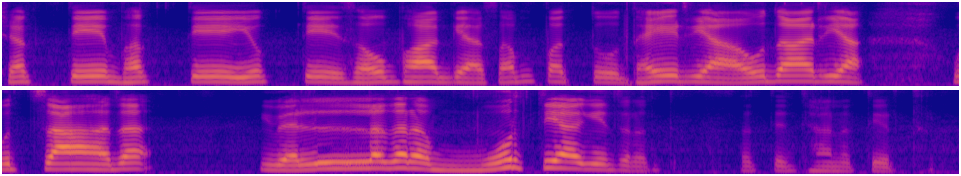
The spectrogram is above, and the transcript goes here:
ಶಕ್ತಿ, ಭಕ್ತಿ, ಯುಕ್ತಿ, ಸೌಭಾಗ್ಯ, ಸಂಪತ್ತು, ಧೈರ್ಯ, ಔದಾರ್ಯ, ಉತ್ಸಾಹದ ಇವೆಲ್ಲದರ ಮೂರ್ತಿಯಾಗಿದ್ದರಂತೆ ಸತ್ಯಜ್ಞಾನ ತೀರ್ಥರು.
